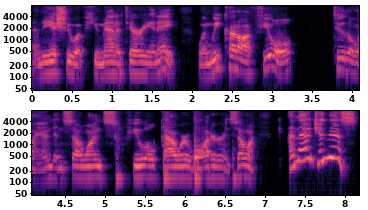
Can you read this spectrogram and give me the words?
And the issue of humanitarian aid. When we cut off fuel to the land and so on, fuel, power, water, and so on. Imagine this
